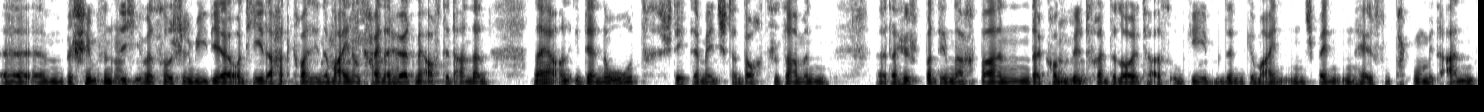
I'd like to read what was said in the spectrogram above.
äh, ähm, beschimpfen sich über Social Media und jeder hat quasi eine Meinung, keiner hört mehr auf den anderen. Naja, und in der Not steht der Mensch dann doch zusammen, äh, da hilft man dem Nachbarn, da kommen mhm. wildfremde Leute aus umgebenden Gemeinden, spenden, helfen, packen mit an.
